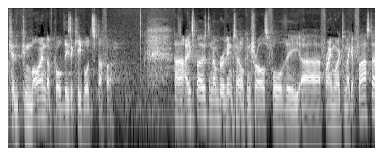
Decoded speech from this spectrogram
combined, I've called these a keyboard stuffer. Uh, I exposed a number of internal controls for the uh, framework to make it faster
